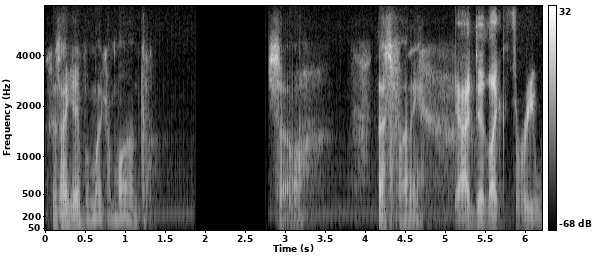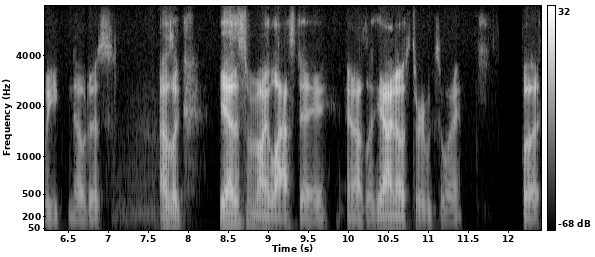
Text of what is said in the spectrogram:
because I gave them like a month. So that's funny. yeah, I did like three week notice. I was like, yeah, this is my last day, and I was like, yeah, I know it's three weeks away, but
